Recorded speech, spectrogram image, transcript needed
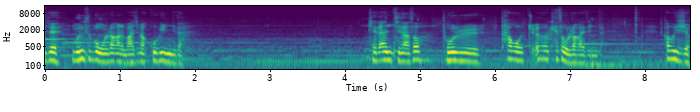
이제 문수봉 올라가는 마지막 고비입니다. 계단 지나서 돌 타고 쭉 해서 올라가야 됩니다. 가보시죠.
